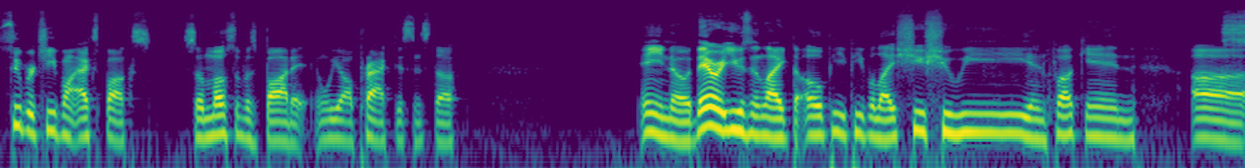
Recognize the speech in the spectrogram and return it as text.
super cheap on Xbox, so most of us bought it and we all practiced and stuff. And you know they were using like the OP people like Shisui and fucking uh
